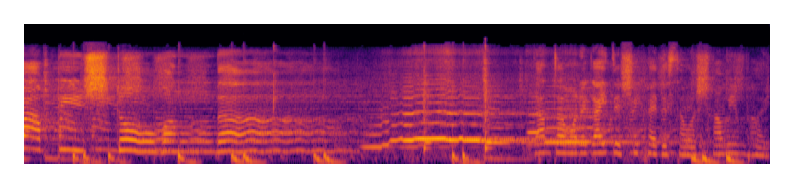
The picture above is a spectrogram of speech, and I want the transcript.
পাপিষ্ট বান্দা। গানটা আমারে গাইতে শিখাই দিচ্ছে আমার স্বামী ভাই।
